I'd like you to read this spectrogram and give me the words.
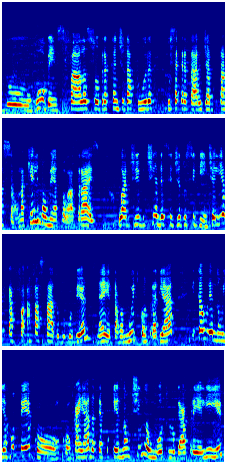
do Rubens fala sobre a candidatura do secretário de Habitação. Naquele momento lá atrás, o Adib tinha decidido o seguinte: ele ia ficar afastado do governo, né? Ele estava muito contrariado, então ele não ia romper com com Caiado, até porque ele não tinha um outro lugar para ele ir,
